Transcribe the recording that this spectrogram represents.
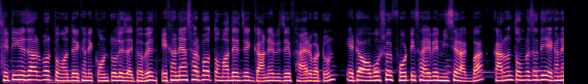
সেটিংয়ে যাওয়ার পর তোমাদের এখানে কন্ট্রোলে যাইতে হবে। এখানে আসার পর তোমাদের যে গানের যে ফায়ার বাটন এটা অবশ্যই ফোরটি ফাইভের নিচে রাখবা। কারণ তোমরা যদি এখানে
